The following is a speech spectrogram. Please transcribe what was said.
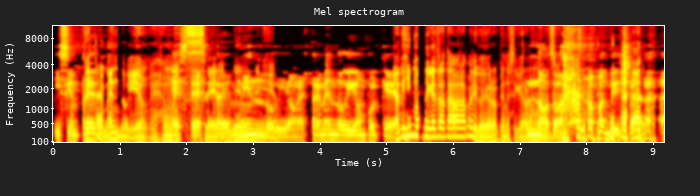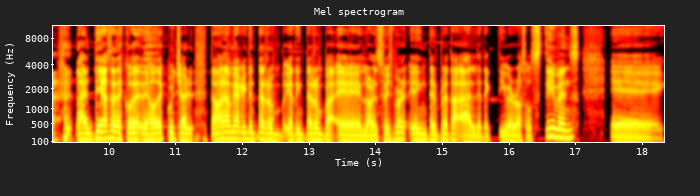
Y siempre es tremendo guion es un es, es excelente tremendo guion. guion, es tremendo guion porque Ya dijimos de qué trataba la película, yo creo que ni siquiera lo no, hemos todavía no han dicho. La gente ya se dejó de escuchar. Estamos hablando mía que te interrumpa. Que te interrumpa. Eh, Lawrence Fishburne eh, interpreta al detective Russell Stevens, eh,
